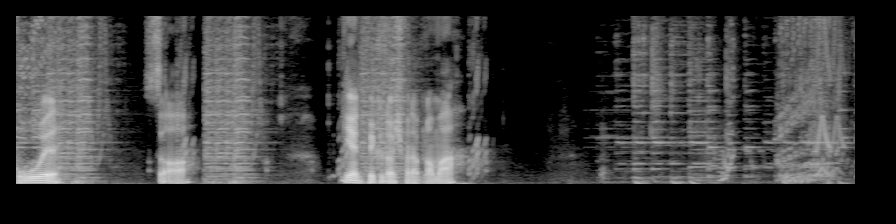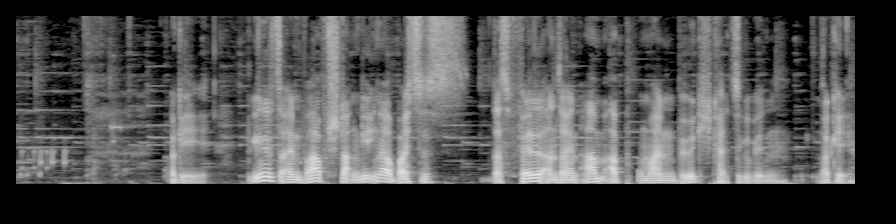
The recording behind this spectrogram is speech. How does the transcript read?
Cool. So. Ihr entwickelt euch verdammt noch mal. Okay. Begegnet einen wahrhaft starken Gegner, beißt es das Fell an seinen Arm ab, um eine Beweglichkeit zu gewinnen. Okay.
